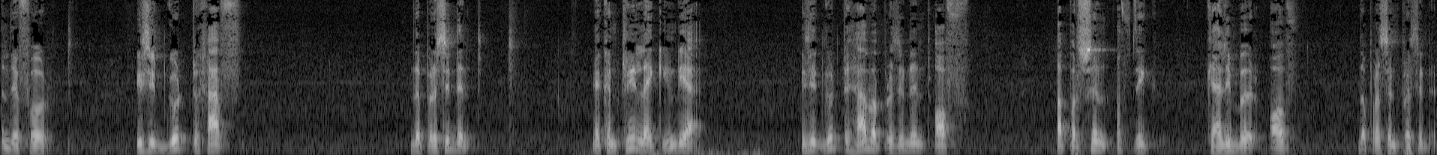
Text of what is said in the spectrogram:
And therefore, is it good to have the president, a country like India, is it good to have a president of a person of the caliber of the present president.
